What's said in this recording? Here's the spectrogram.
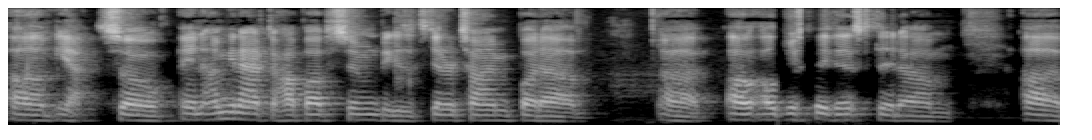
Um, yeah. So, and I'm gonna have to hop up soon because it's dinner time. But uh, uh, I'll, I'll just say this: that um, uh,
